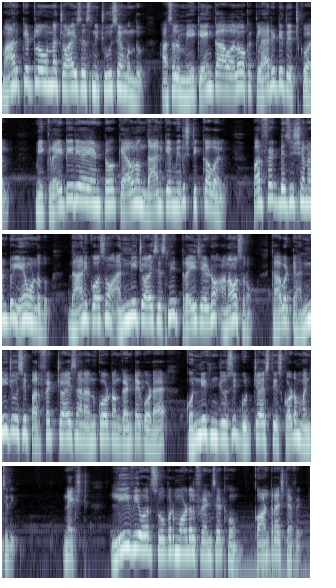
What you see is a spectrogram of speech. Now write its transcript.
మార్కెట్లో ఉన్న చాయిసెస్ని చూసే ముందు అసలు మీకేం కావాలో ఒక క్లారిటీ తెచ్చుకోవాలి. మీ క్రైటీరియా ఏంటో కేవలం దానికే మీరు స్టిక్ అవ్వాలి. పర్ఫెక్ట్ డెసిషన్ అంటూ ఏం ఉండదు. దానికోసం అన్ని చాయిసెస్ని ట్రై చేయడం అనవసరం. కాబట్టి అన్నీ చూసి పర్ఫెక్ట్ చాయిస్ అని అనుకోవటం కంటే కూడా కొన్నిటిని చూసి గుడ్ చాయిస్ తీసుకోవడం మంచిది. Next leave your super model friends at home contrast effect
